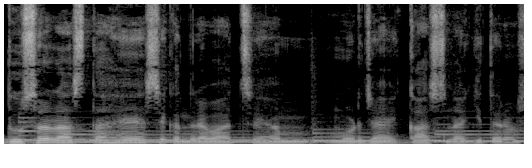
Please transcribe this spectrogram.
दूसरा रास्ता है सिकंदराबाद से हम मुड़ जाए कासना की तरफ़।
